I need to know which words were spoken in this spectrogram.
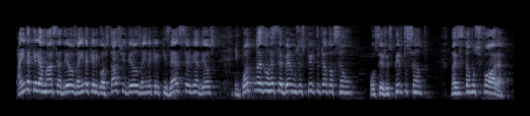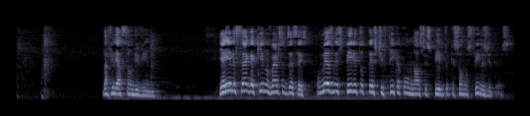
Ainda que ele amasse a Deus, ainda que ele gostasse de Deus, ainda que ele quisesse servir a Deus, enquanto nós não recebermos o Espírito de adoção, ou seja, o Espírito Santo, nós estamos fora da filiação divina. E aí ele segue aqui no verso 16: O mesmo Espírito testifica com o nosso espírito que somos filhos de Deus.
